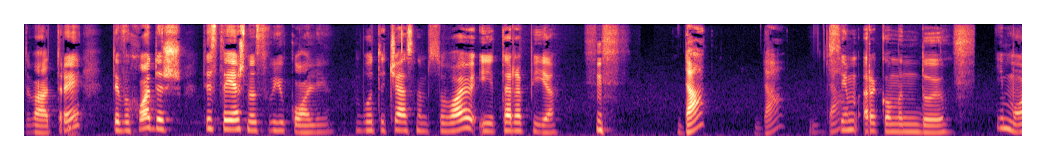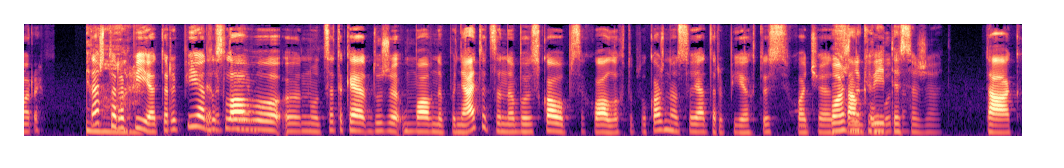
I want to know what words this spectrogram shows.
два-три ти виходиш, ти стаєш на свою колію. Бути чесним з собою і терапія. Да? Да? Да. Всім рекомендую. І море. Теж Море. терапія. Терапія, до слова, е, ну це таке дуже умовне поняття. Це не обов'язково психолог. Тобто у кожного своя терапія. Хтось хоче Можна сам квіти побути. сажати. Так,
